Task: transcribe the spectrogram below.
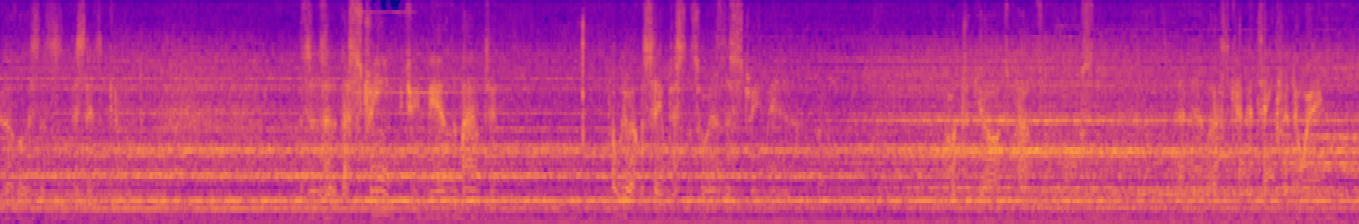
this is, a, stream between me and the mountain. Probably about the same distance away as this stream here. 100 yards perhaps at the most. And uh, that's kind of tinkling away.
